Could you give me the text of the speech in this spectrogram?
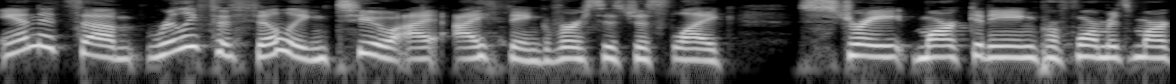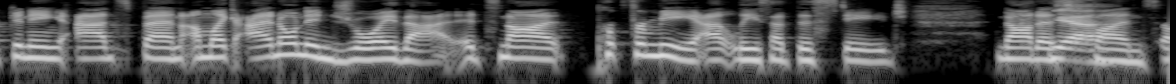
And it's um, really fulfilling too, I, I think, versus just like, straight marketing, performance marketing, ad spend. I'm like, I don't enjoy that. It's not, for me, at least at this stage, not as yeah. fun. So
